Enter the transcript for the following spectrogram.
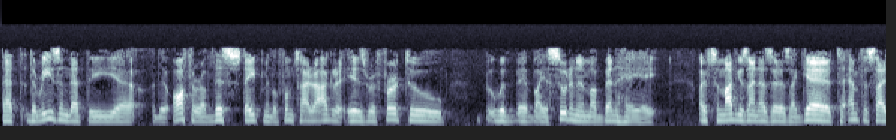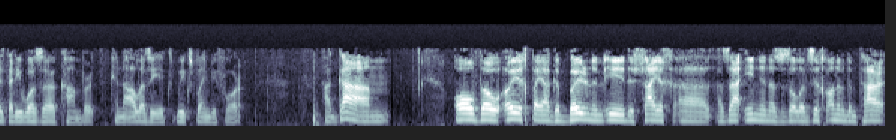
that the reason that the uh, the author of this statement, the Fum Tzayra Agra, is referred to with uh, by a pseudonym of Ben Heihei, of Samad Gezain as a ger to emphasize that he was a convert. Canal, as he, we explained before. Hagam although euch bei a i de shaykh inen as soll of sich dem tar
